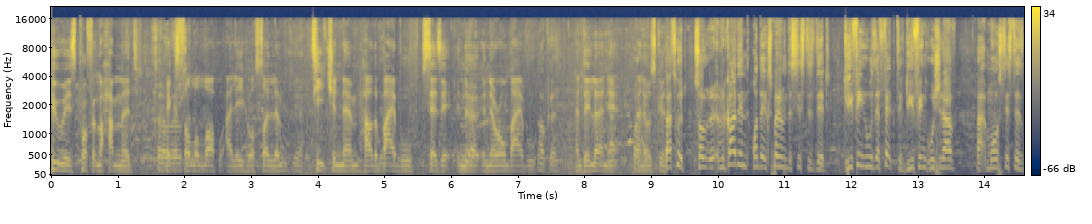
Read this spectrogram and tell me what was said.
Who is Prophet Muhammad?" Sallallahu alaihi wasallam, Yeah. teaching them how the Bible says it in their Yeah. in their own Bible, Okay. and they learn it, and Okay. it was good. That's good. So regarding what the experiment the sisters did, do you think it was effective? Do you think we should have like more sisters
